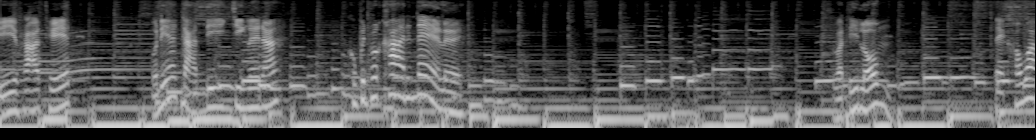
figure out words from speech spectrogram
ดีพระอาทิตย์ วันนี้อากาศดีจริง ๆ เลยนะ คงเป็นเพราะข้าแน่ๆเลย สวัสดีลม แต่เขาว่า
